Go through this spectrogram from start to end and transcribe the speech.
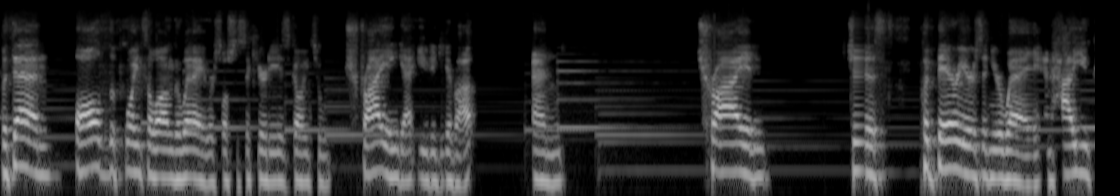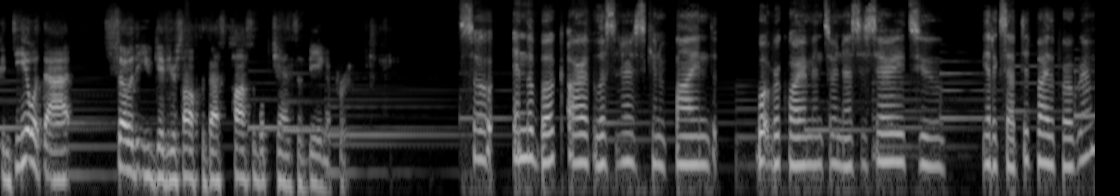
But then all the points along the way where Social Security is going to try and get you to give up and try and just put barriers in your way and how you can deal with that so that you give yourself the best possible chance of being approved. So, in the book, our listeners can find what requirements are necessary to get accepted by the program?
